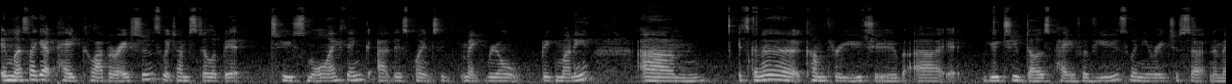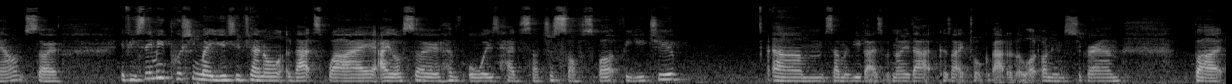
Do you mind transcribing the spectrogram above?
unless I get paid collaborations, which I'm still a bit too small, I think, at this point to make real big money, um, it's gonna come through YouTube. Uh, it, YouTube does pay for views when you reach a certain amount. So if you see me pushing my YouTube channel, that's why I also have always had such a soft spot for YouTube. Um, some of you guys would know that because I talk about it a lot on Instagram. But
